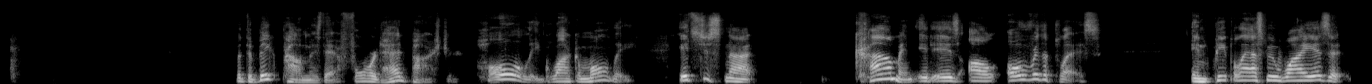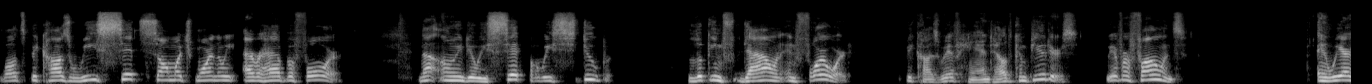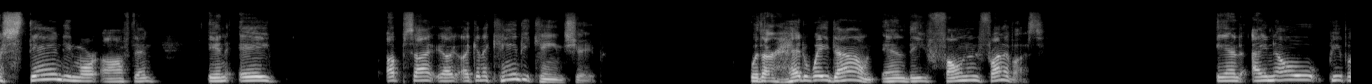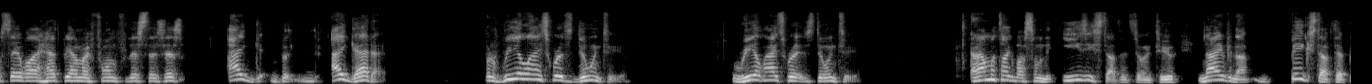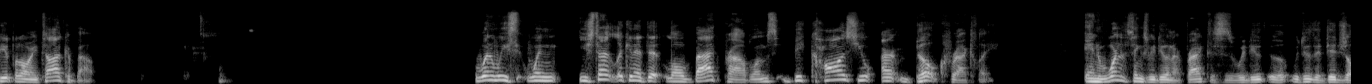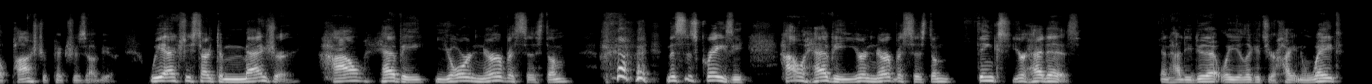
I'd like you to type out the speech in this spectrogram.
But the big problem is that forward head posture. Holy guacamole. It's just not common. It is all over the place. And people ask me, why is it? Well, it's because we sit so much more than we ever have before. Not only do we sit, but we stoop looking down and forward because we have handheld computers, we have our phones, and we are standing more often in a upside, like in a candy cane shape, with our head way down and the phone in front of us. And I know people say, well, I have to be on my phone for this, this, this. I but I get it. But realize what it's doing to you. Realize what it's doing to you. And I'm going to talk about some of the easy stuff it's doing to you not even the big stuff that people don't even talk about. When we when you start looking at the low back problems because you aren't built correctly. And one of the things we do in our practice is we do uh, we do the digital posture pictures of you. We actually start to measure how heavy your nervous system this is crazy how heavy your nervous system thinks your head is. And how do you do that? Well, you look at your height and weight.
